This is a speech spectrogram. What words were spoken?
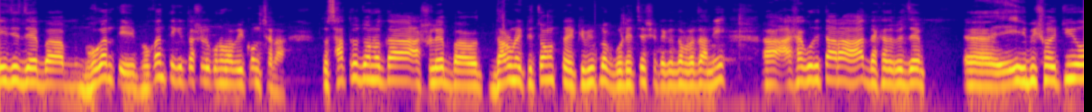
এই যে যে ভোগান্তি ভোগান্তি কিন্তু আসলে কোনোভাবেই কমছে না। তো ছাত্র জনতা আসলে দারুণ একটি চমৎকার একটি বিপ্লব ঘটেছে, সেটা কিন্তু আমরা জানি। আশা করি তারা দেখা যাবে যে এই বিষয়টিও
